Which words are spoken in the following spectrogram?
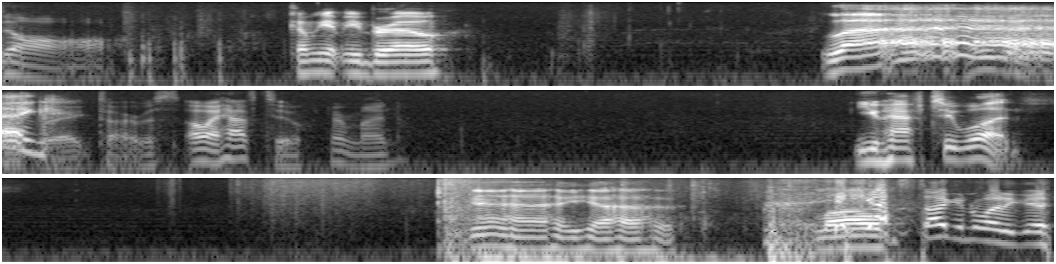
No. Come get me, bro. Lag. Greg Tarvis. Oh, I have to. Never mind. You have to what? Yeah, yeah. I got stuck in one again.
